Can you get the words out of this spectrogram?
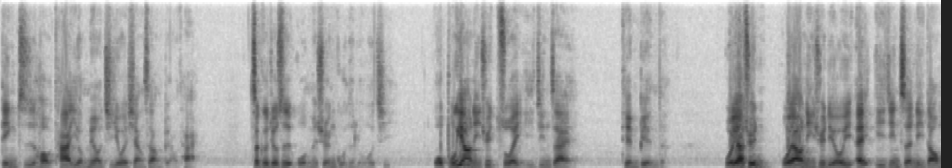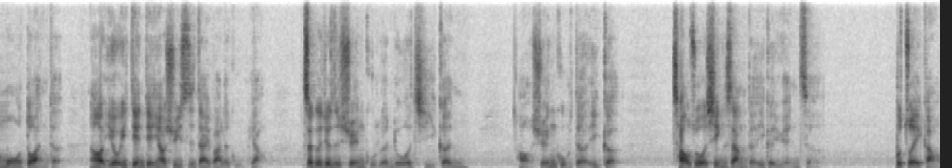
定之后，它有没有机会向上表态？这个就是我们选股的逻辑。我不要你去追已经在天边的，我要去，我要你去留意，哎，已经整理到末段的，然后有一点点要蓄势待发的股票，这个就是选股的逻辑跟好选股的一个操作性上的一个原则。不追高，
